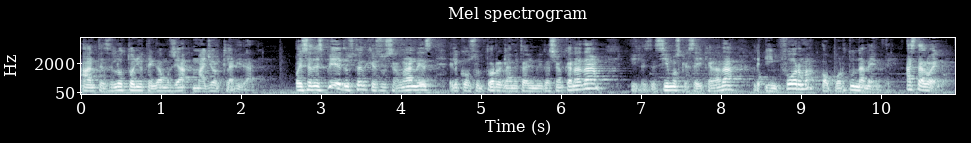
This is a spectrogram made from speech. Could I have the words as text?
antes del otoño, tengamos ya mayor claridad. Pues se despide de usted Jesús Hernández, el consultor reglamentario de Inmigración Canadá, y les decimos que SEI Canadá le informa oportunamente. Hasta luego.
